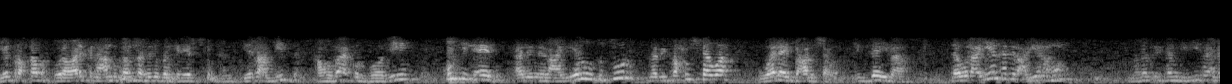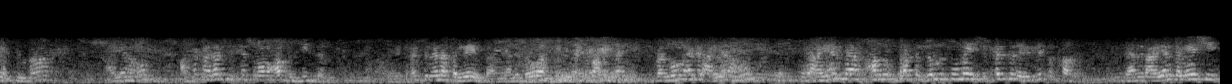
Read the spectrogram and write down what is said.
يفرح طبعا ولو عرف إن عنده cancer head of pancreas يزعل جدا. اهو بقى كورفوازيه كل اللي قال إن العيان والدكتور ما بيفرحوش سوا ولا يزعلوا سوا. إزاي بقى؟ لو العيان قابل العيان أهو. ده كان جديد بقى جبت بقى عيان أهو. على فكرة ده تحس إن هو معبد جدا. يعني تحس إن أنا فنان؟ يعني اللي هو فالمهم قابل العيان أهو. العيان ده عنده obstructive jaundice وماشي. تحس إن رجليه بتتحرك يعني العيان ده ماشي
